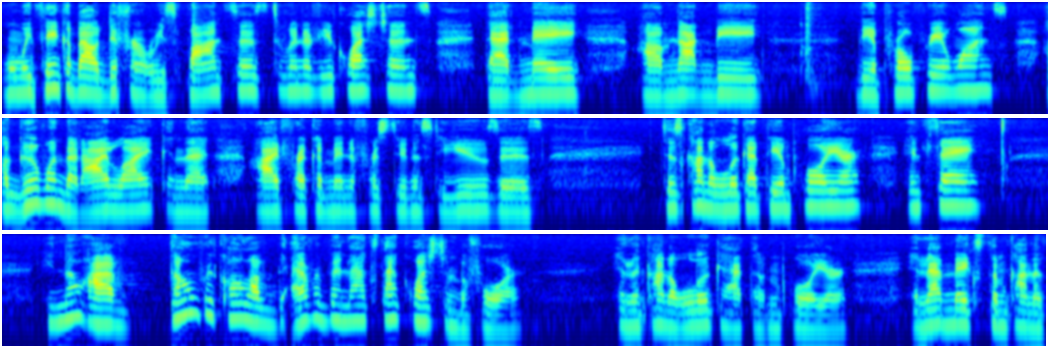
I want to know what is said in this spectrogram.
When we think about different responses to interview questions that may um, not be the appropriate ones, a good one that I like and that I've recommended for students to use is just kind of look at the employer and say, you know, I don't recall I've ever been asked that question before. And then kind of look at the employer, and that makes them kind of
